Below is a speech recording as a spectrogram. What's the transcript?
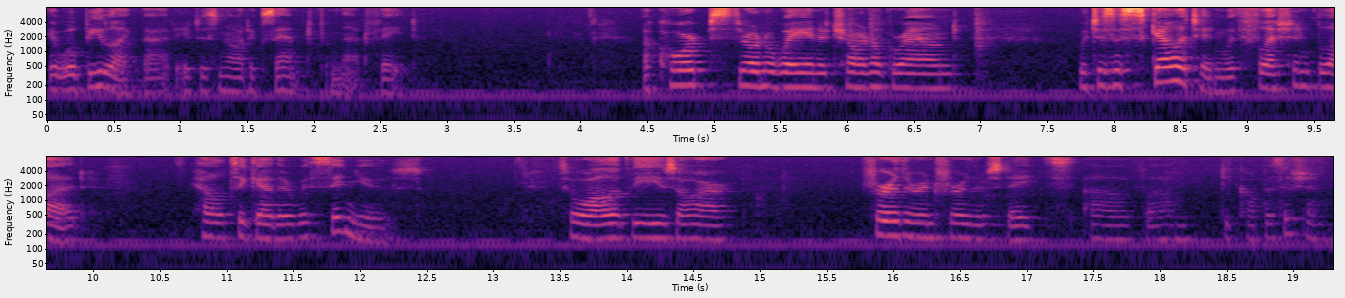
It will be like that. It is not exempt from that fate. A corpse thrown away in a charnel ground, which is a skeleton with flesh and blood, held together with sinews. So all of these are further and further states of um, decomposition.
